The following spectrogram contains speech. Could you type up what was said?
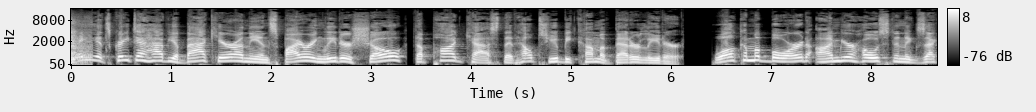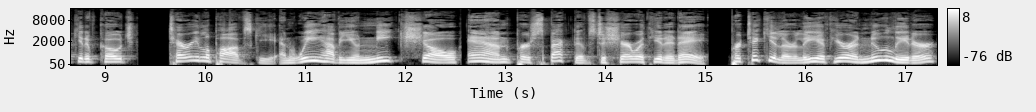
Hey, it's great to have you back here on the Inspiring Leaders Show, the podcast that helps you become a better leader. Welcome aboard. I'm your host and executive coach, Terry Lipovski, and we have a unique show and perspectives to share with you today, particularly if you're a new leader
